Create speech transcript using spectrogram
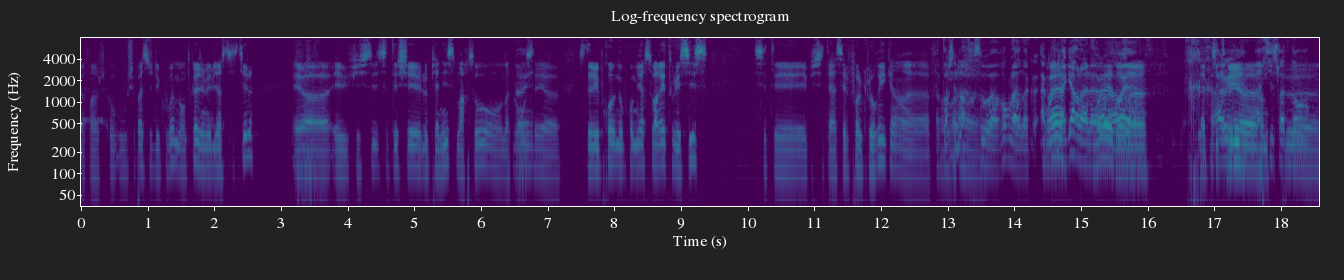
enfin, je, ou je sais pas si je découvrais, mais en tout cas, j'aimais bien ce style. Et, et puis c'était chez le pianiste Marceau. On a commencé. euh, c'était nos premières soirées tous les six. C'était puis c'était assez le folklorique. Hein, euh, enfin, Attends, voilà, Marceau avant, là, à côté Ouais. de la gare, là. là ouais, dans la petite Ah oui, rue. euh, petit peu, là-dedans. euh,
